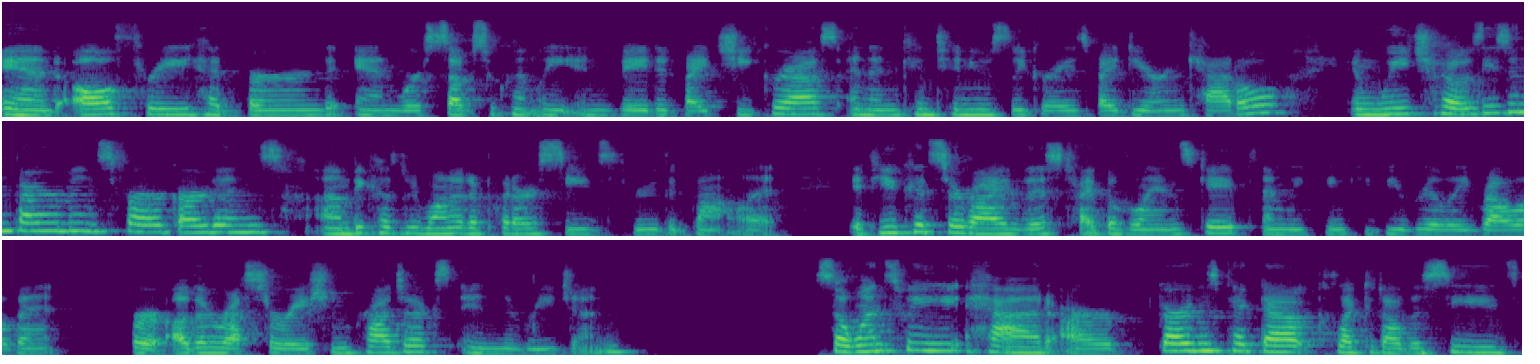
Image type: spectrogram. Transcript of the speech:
and all three had burned and were subsequently invaded by cheatgrass and then continuously grazed by deer and cattle. And we chose these environments for our gardens um, because we wanted to put our seeds through the gauntlet. If you could survive this type of landscape, then we think you'd be really relevant for other restoration projects in the region. So once we had our gardens picked out, collected all the seeds,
